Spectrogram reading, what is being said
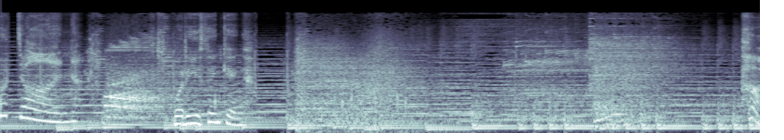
New dawn. What are you thinking? Huh.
